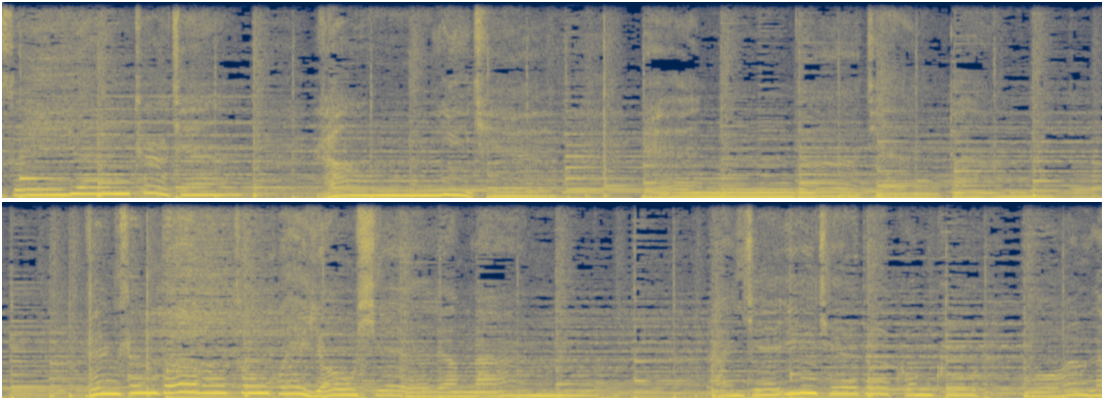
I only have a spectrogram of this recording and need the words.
得失岁月之间，让一切变得简单。人生的路总会有些两难，感谢一切的困苦波澜。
